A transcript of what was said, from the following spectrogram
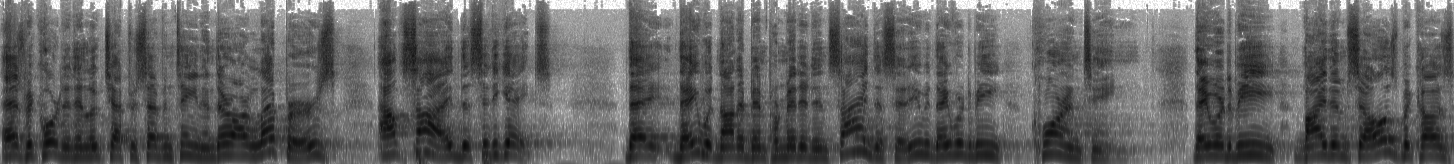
as recorded in Luke chapter 17, and there are lepers outside the city gates. They, they would not have been permitted inside the city, they were to be quarantined. They were to be by themselves because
